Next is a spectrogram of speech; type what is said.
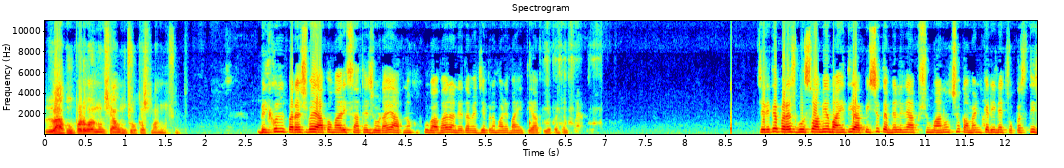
લાગુ પડવાનો છે, આ હું ચોક્કસ માનું છું. બિલકુલ, પરેશભાઈ, આપ અમારી સાથે જોડાયા. આપનો ખૂબ ખૂબ આભાર અને તમે જે પ્રમાણે માહિતી આપી એ બદલ. જે રીતે પરેશ ગોસ્વામીએ માહિતી આપી છે, તેમને લઈને આપ શું માનો છો કમેન્ટ કરીને ચોક્કસથી.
